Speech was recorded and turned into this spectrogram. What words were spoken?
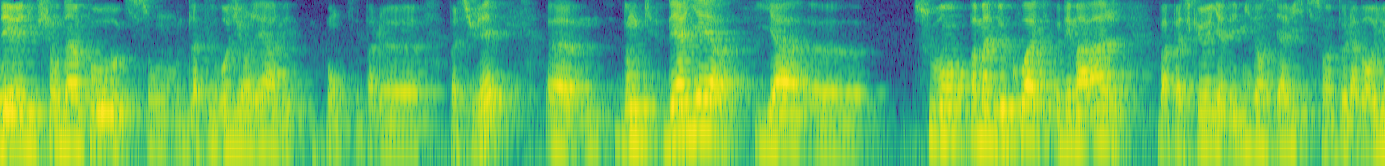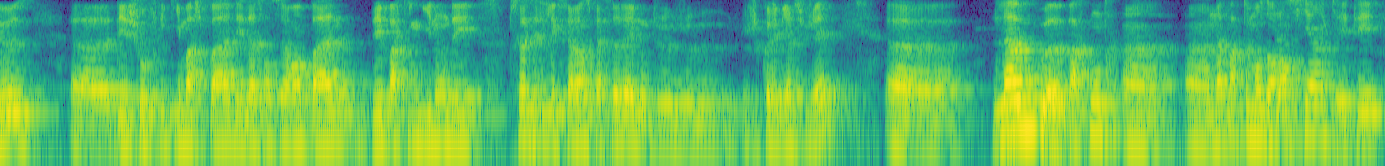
des réductions d'impôts qui sont de la poudre aux yeux en général, mais bon, ce n'est pas le, pas le sujet. Euh, donc derrière, il y a euh, souvent pas mal de couacs au démarrage, bah parce qu'il y a des mises en service qui sont un peu laborieuses, euh, des chaufferies qui marchent pas, des ascenseurs en panne, des parkings inondés. Tout ça, c'est de l'expérience personnelle, donc je, connais bien le sujet. là où, par contre, un, appartement dans l'ancien qui a été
